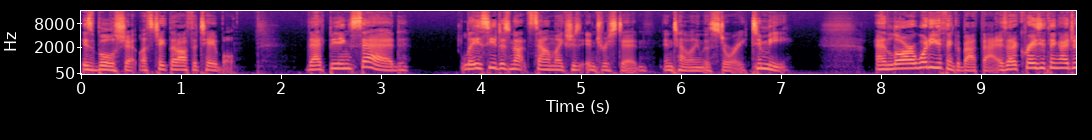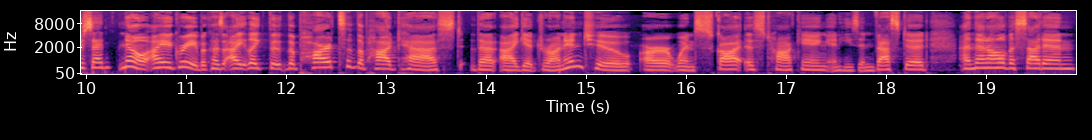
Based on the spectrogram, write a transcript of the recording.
is bullshit. Let's take that off the table. That being said, Lacey does not sound like she's interested in telling this story to me. And Laura, what do you think about that? Is that a crazy thing I just said? No, I agree because I like the, the parts of the podcast that I get drawn into are when Scott is talking and he's invested. And then all of a sudden,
